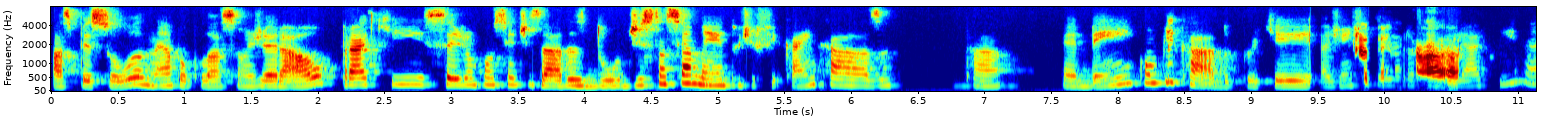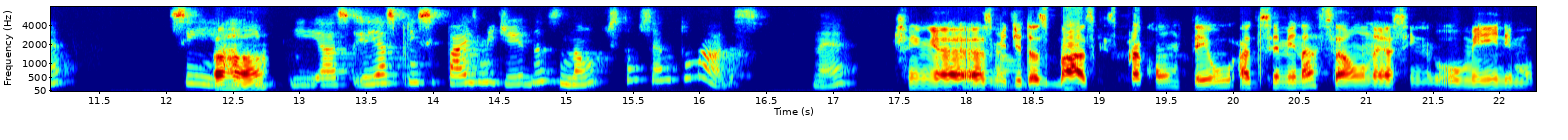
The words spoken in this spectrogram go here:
às pessoas, né, a população em geral, para que sejam conscientizadas do distanciamento, de ficar em casa, tá? É bem complicado, porque a gente veio para trabalhar aqui, né? Sim, uhum. e, e, as, e as principais medidas não estão sendo tomadas né? Sim, é, as então medidas básicas para conter a disseminação, né? Assim, o mínimo.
